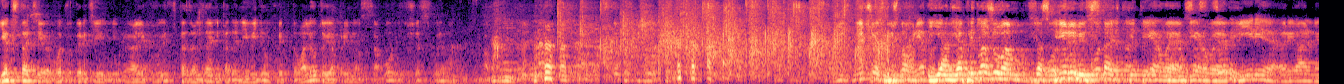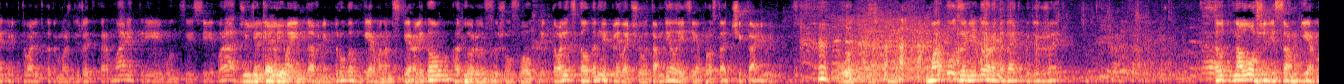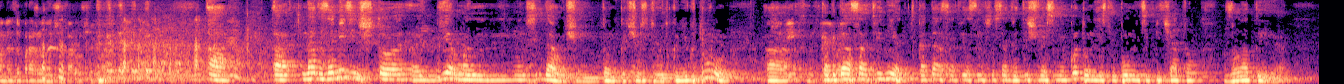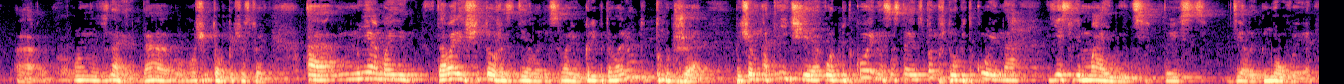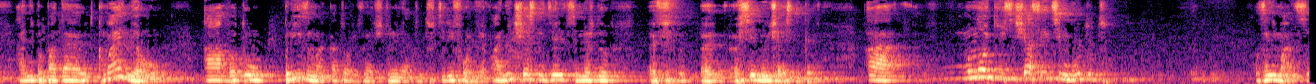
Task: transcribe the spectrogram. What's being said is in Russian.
Я, кстати, вот вы говорите, Олег, вы сказали, да, никогда не видел криптовалюту, я принес с собой, сейчас выну. Ничего смешного нет. Ян, я предложу вам сейчас в Вот, перерыве вот встать где-то первая, первая в мире реальная криптовалюта, которую можно держать в кармане, три унции серебра, Великолепно. моим давним другом Германом Сперлидом, который услышал слово криптовалюта, сказал, да мне плевать, что вы там делаете, я просто отчеканиваю. Вот. Могу за недорого дать подержать. Тут на лошади сам Герман изображен, очень хороший. А, надо заметить, что э, Герман он всегда очень тонко чувствует конъюнктуру. А, когда, соотве- нет, когда, соответственно, начался 2008 год, он, если помните, печатал золотые. А, он знает, да, очень тонко чувствует. А у меня мои товарищи тоже сделали свою криптовалюту тут же. Причем отличие от биткоина состоит в том, что у биткоина, если майнить, то есть делать новые, они попадают к майнеру, а вот у призма, который, значит, у меня тут в телефоне, они честно делятся между э, э, всеми участниками. А многие сейчас этим будут заниматься.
